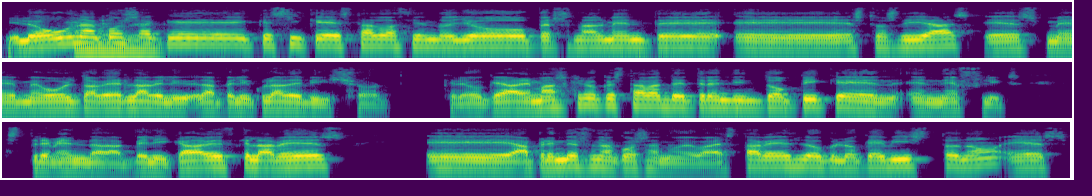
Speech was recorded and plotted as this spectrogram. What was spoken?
Y luego una cosa que, que, sí que he estado haciendo yo personalmente eh, estos días es me, me, he vuelto a ver la, la, película de Big Short. Creo que además creo que estaba de trending topic en, en Netflix. Es tremenda la peli. Cada vez que la ves eh, aprendes una cosa nueva. Esta vez lo, lo que he visto no es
